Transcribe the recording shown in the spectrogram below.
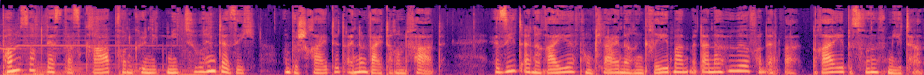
Pomsok lässt das Grab von König Mitsu hinter sich und beschreitet einen weiteren Pfad. Er sieht eine Reihe von kleineren Gräbern mit einer Höhe von etwa drei bis fünf Metern.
